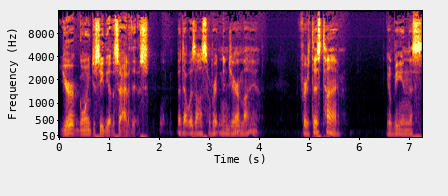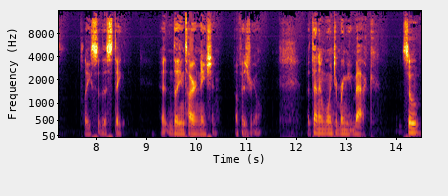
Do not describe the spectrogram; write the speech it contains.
you're going to see the other side of this. But that was also written in Jeremiah. For this time, you'll be in this place, of this state, the entire nation of Israel. But then I'm going to bring you back. So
